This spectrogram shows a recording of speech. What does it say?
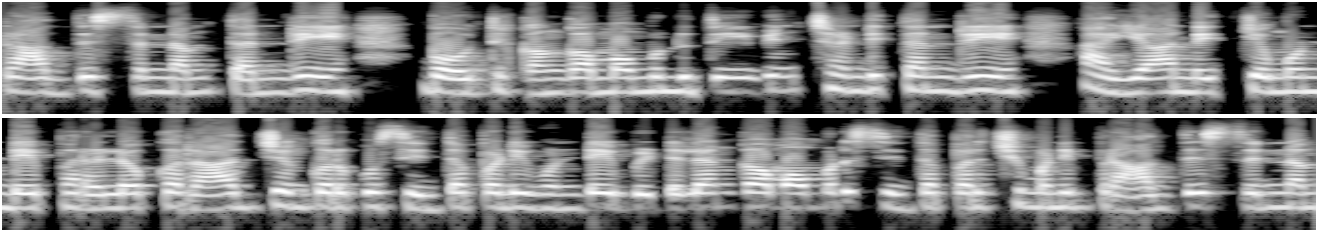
ప్రార్థిస్తున్నాం తండ్రి. భౌతికంగా మమ్మను దీవించండి తండ్రి. అయ్యా నిత్యముండే పరలోక రాజ్యం కొరకు సిద్ధపడి ఉండే బిడ్డలంగా మమ్మను సిద్ధపరచమని ప్రార్థిస్తున్నాం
